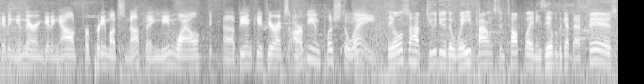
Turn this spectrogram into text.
getting in there and getting out for pretty much nothing. Meanwhile, uh, BNK FearX are being pushed away. They also have DuDu. The wave bounced in top lane. He's able to get there first.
